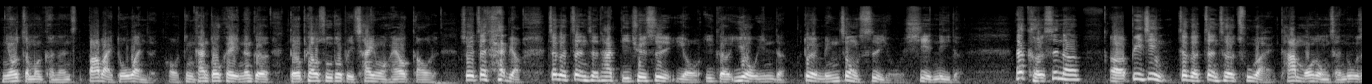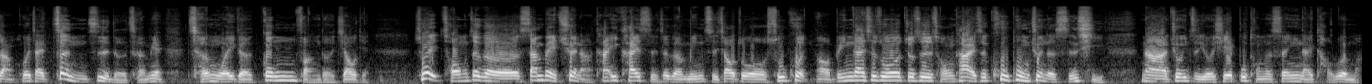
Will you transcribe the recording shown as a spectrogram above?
你又怎么可能八百多万人哦？你看都可以那个得票数都比蔡英文还要高了，所以这代表这个政策它的确是有一个诱因的，对民众是有吸引力的。那可是呢，呃，毕竟这个政策出来，它某种程度上会在政治的层面成为一个攻防的焦点。所以从这个三倍券啊，它一开始这个名字叫做纾困啊，不应该是说就是从它还是酷碰券的时期，那就一直有一些不同的声音来讨论嘛。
